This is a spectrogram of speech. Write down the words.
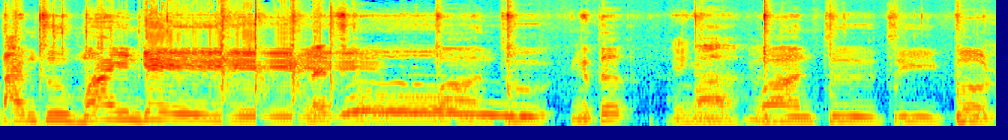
Time to main game. Let's go. One, two. Ingat tuh Ingat. One, two, three, four.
